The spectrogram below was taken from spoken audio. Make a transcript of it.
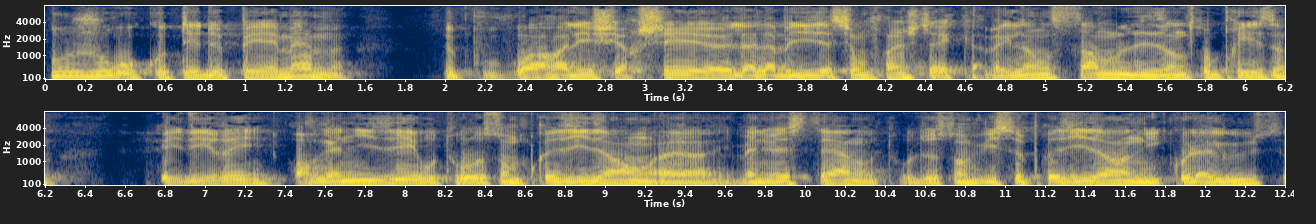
toujours aux côtés de PMM, de pouvoir aller chercher euh, la labellisation French Tech avec l'ensemble des entreprises fédérées, organisées autour de son président euh, Emmanuel Stern, autour de son vice-président Nicolas Gus,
